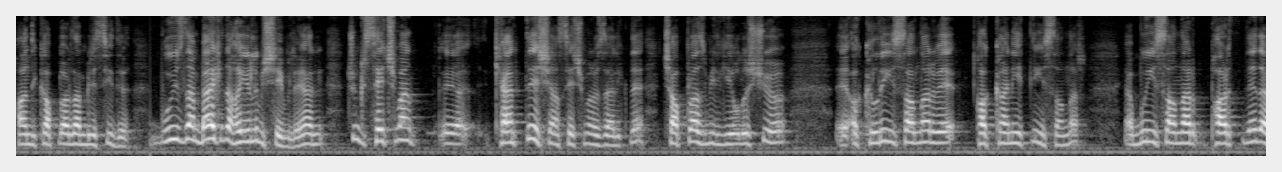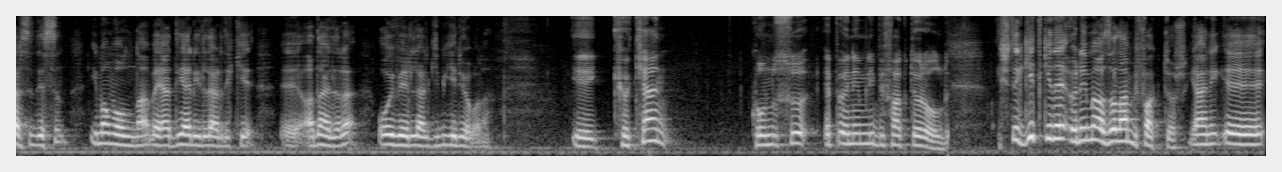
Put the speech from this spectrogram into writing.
handikaplardan birisiydi. Bu yüzden belki de hayırlı bir şey bile. Yani çünkü seçmen e, kentte yaşayan seçmen özellikle çapraz bilgiye ulaşıyor. E, akıllı insanlar ve hakkaniyetli insanlar. Yani bu insanlar parti ne derse desin İmamoğlu'na veya diğer illerdeki e, adaylara oy verirler gibi geliyor bana. E, köken konusu hep önemli bir faktör oldu. İşte gitgide önemi azalan bir faktör. Yani e,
